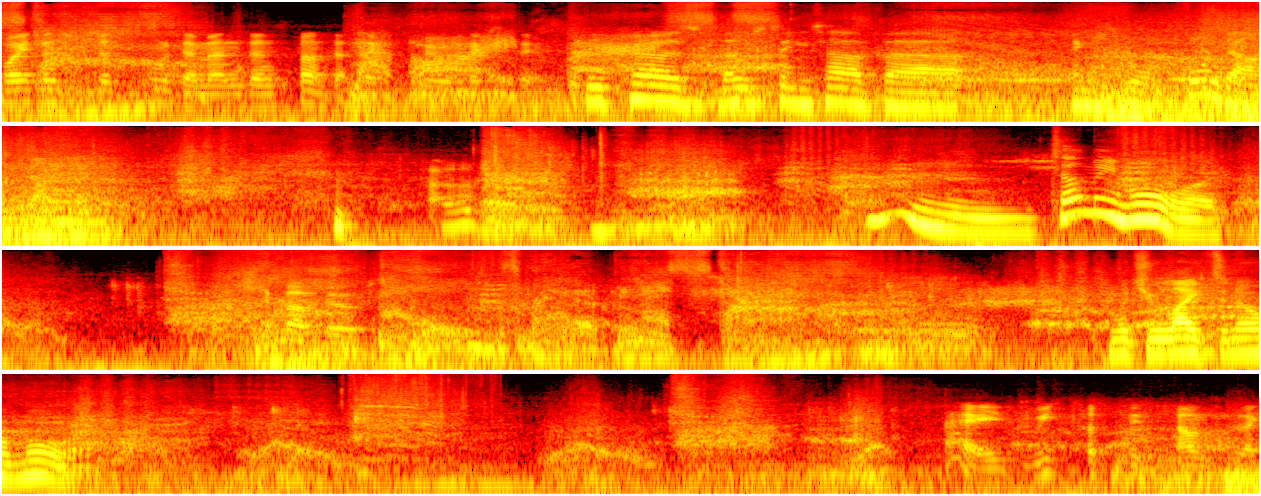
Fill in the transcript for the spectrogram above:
Why don't you just pull them and then stun them next to next to? Because those things have uh, things called cooldowns on them. Hmm. Tell me more. Above those. Would you like to know more? Hey, we put this down like.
